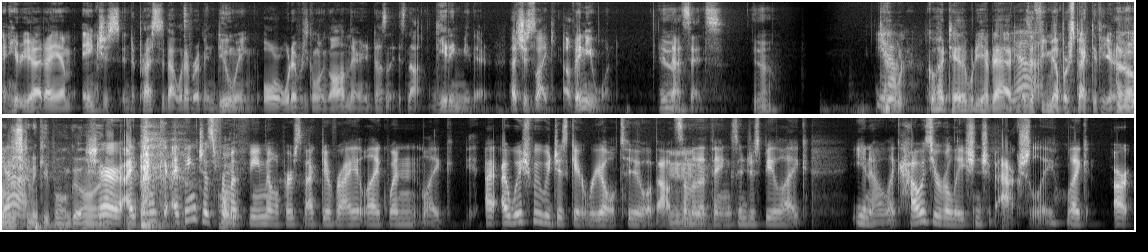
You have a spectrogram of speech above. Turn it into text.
And here yet I am anxious and depressed about whatever I've been doing or whatever's going on there, and it doesn't. It's not getting me there. That's just like of anyone in Yeah. that sense. yeah. Yeah. What- go ahead, Taylor. What do you have to add as a female perspective here? And I'm just gonna keep on going. Sure. I think I think just from Oh. a female perspective, right? Like when like I, I wish we would just get real too about some Mm. of the things and just be like, you know, like how is your relationship actually? Like are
